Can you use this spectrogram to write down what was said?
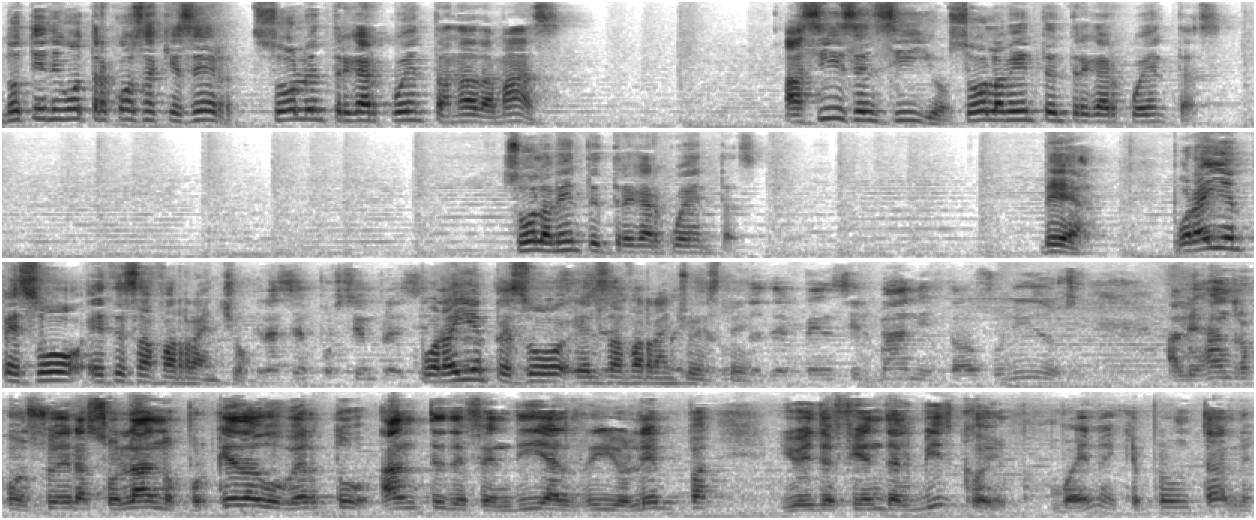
No tienen otra cosa que hacer, solo entregar cuentas nada más. Así sencillo, solamente entregar cuentas. Solamente entregar cuentas. Vea, por ahí empezó este zafarrancho. Gracias por siempre. Por ahí empezó el zafarrancho este. Desde Pensilvania, Estados Unidos. Alejandro Consuera Solano, ¿por qué Dagoberto antes defendía al río Lempa y hoy defiende el Bitcoin? Bueno, hay que preguntarle.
